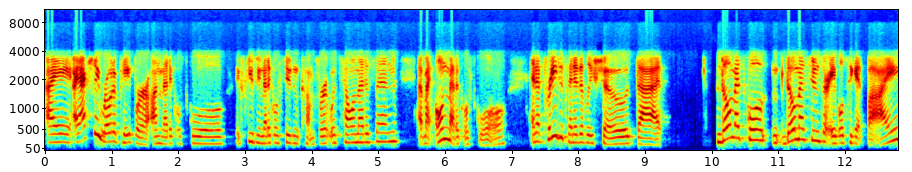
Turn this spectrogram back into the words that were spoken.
I, I actually wrote a paper on medical school, excuse me, medical student comfort with telemedicine at my own medical school, and it pretty definitively showed that though med school, though med students are able to get by,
